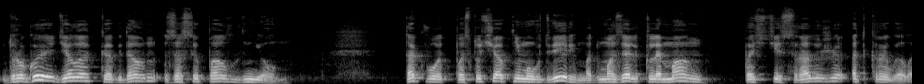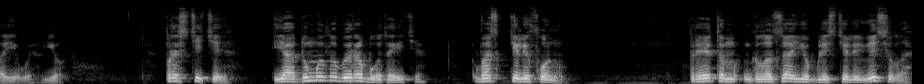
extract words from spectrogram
Другое дело, когда он засыпал днем. Так вот, постучав к нему в дверь, мадемуазель Клеман почти сразу же открывала его. ее. «Простите, я думала, вы работаете. Вас к телефону». При этом глаза ее блестели весело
